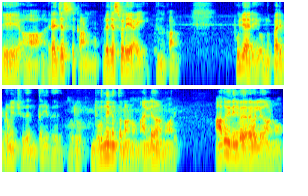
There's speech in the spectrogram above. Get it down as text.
ഈ രജസ് കാണുന്നു. രജസ്വലയായി എന്ന് കാണും. പൂജാരി ഒന്ന് പരിഭ്രമിച്ചു. ഇത് എന്താ ഇത്? ഒരു ദുർനിമിത്തമാണോ? നല്ലതാണോ? അത് അതോ ഇതിന് വേറെ വലുതാണോ?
